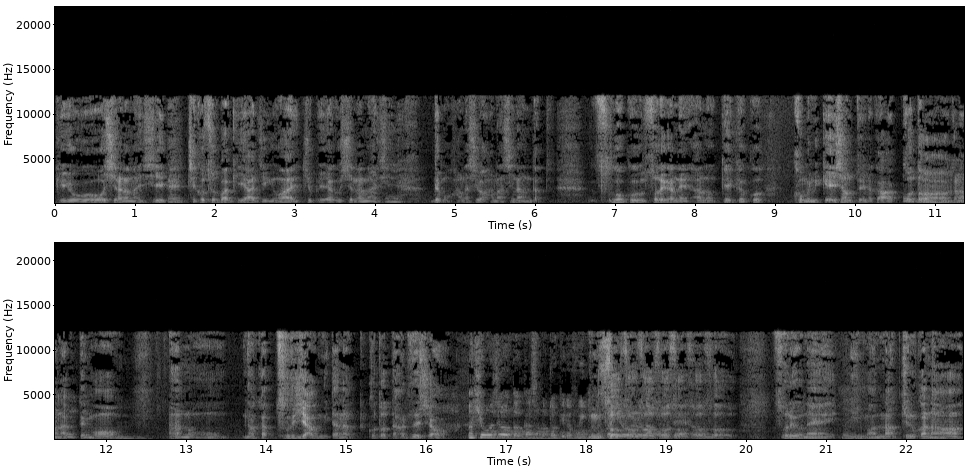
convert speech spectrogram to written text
キアを知らないし、ん。チェコスロバキア人はエチオピアを知らないし、でも話は話なんだってすごくそれがねあの結局コミュニケーションというのか言葉は分からなくても、あのなんか通じ合うみたいなことってあるでしょ。まあ、表情とかその時の雰うん囲気とかいろいそうそうそうろなものでそうそう。そうそれをね、今なんていうのかな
